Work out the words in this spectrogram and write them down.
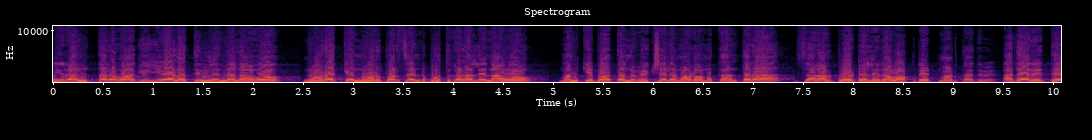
ನಿರಂತರವಾಗಿ ಏಳು ತಿಂಗಳಿಂದ ನಾವು ನೂರಕ್ಕೆ ನೂರು ಪರ್ಸೆಂಟ್ ಬೂತ್ಗಳಲ್ಲಿ ನಾವು ಮನ್ ಕಿ ಬಾತ್ ಅನ್ನು ವೀಕ್ಷಣೆ ಮಾಡುವ ಮುಖಾಂತರ ಸರಲ್ ಪೋರ್ಟ್ ಅಲ್ಲಿ ನಾವು ಅಪ್ಡೇಟ್ ಮಾಡ್ತಾ ಇದ್ದೇವೆ. ಅದೇ ರೀತಿ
